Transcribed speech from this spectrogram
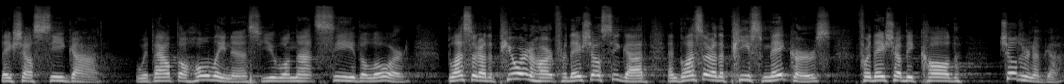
They shall see God. Without the holiness, you will not see the Lord. Blessed are the pure in heart, for they shall see God. And blessed are the peacemakers, for they shall be called children of God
